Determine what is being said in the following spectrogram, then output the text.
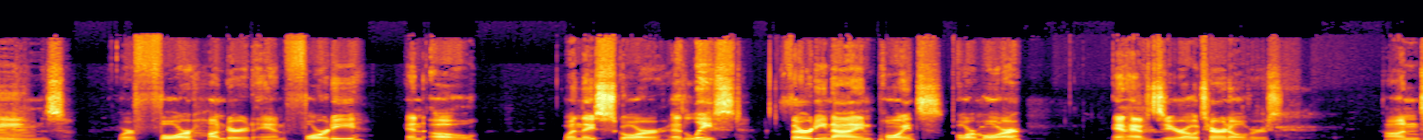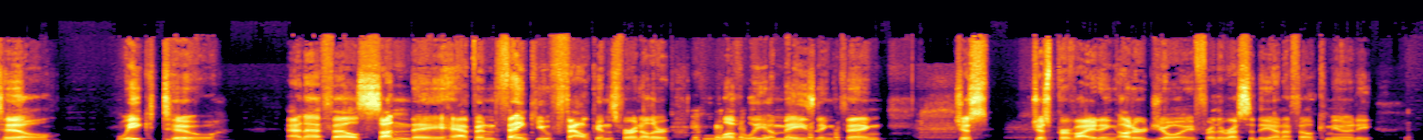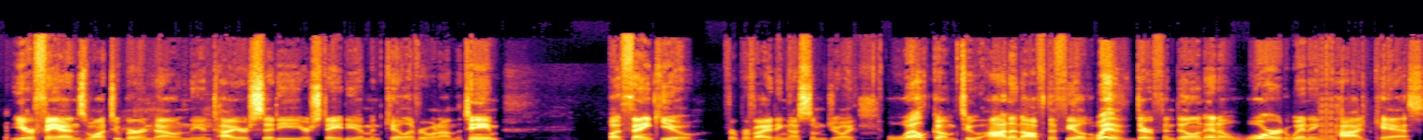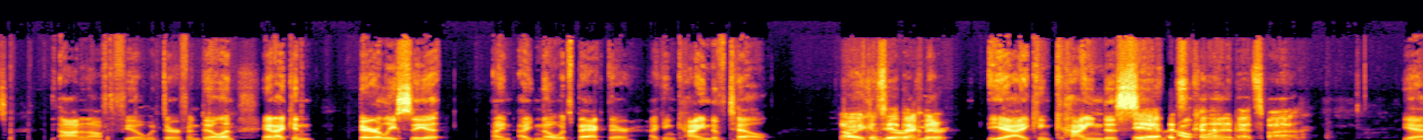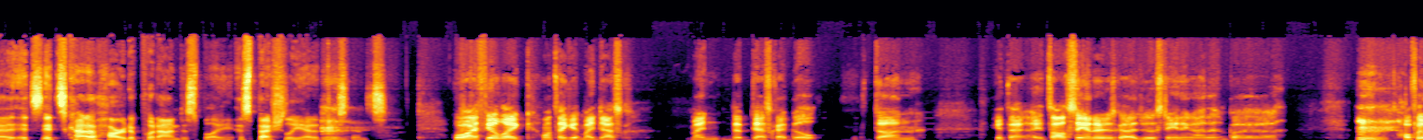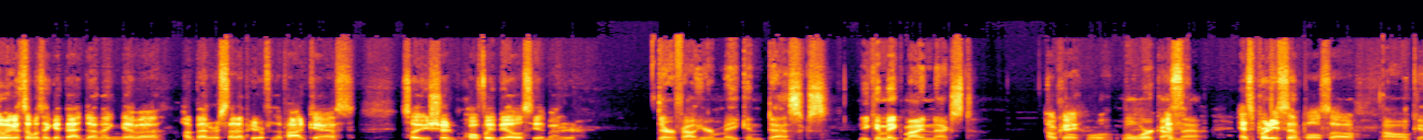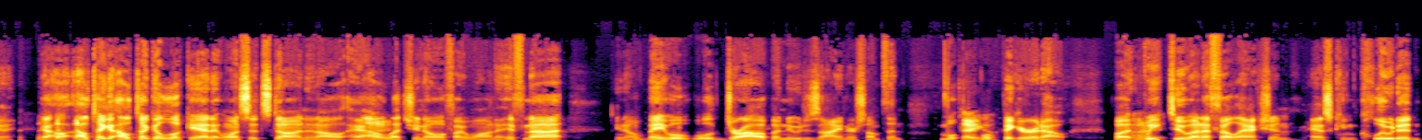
teams were 440 and 0 when they score at least 39 points or more and have zero turnovers until week two. NFL Sunday happened. Thank you, Falcons, for another lovely, amazing thing. Just just providing utter joy for the rest of the NFL community. Your fans want to burn down the entire city, your stadium, and kill everyone on the team. But thank you for providing us some joy. Welcome to On and Off the Field with Durf and Dylan, an award winning podcast on and off the field with Durf and Dylan. And I can barely see it. I, I know it's back there. I can kind of tell. Oh, you can see it back there? Yeah, I can kind of see. Yeah, it's kind of in a bad spot. Yeah, it's it's kind of hard to put on display, especially at a distance. Well, I feel like once I get my desk, my the desk I built done, get that it's all sanded. Just gotta do the staining on it, but uh, hopefully when I get so once I get that done, I can have a, a better setup here for the podcast. So you should hopefully be able to see it better. Durf out here making desks. You can make mine next. Okay, we'll we'll, we'll work on it's, that. It's pretty simple. So. Oh, okay. Yeah, I'll, I'll take I'll take a look at it once it's done, and I'll I'll right. let you know if I want it. If not, you know, maybe we'll we'll draw up a new design or something. We'll we'll go. figure it out. But All week right. two NFL action has concluded.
